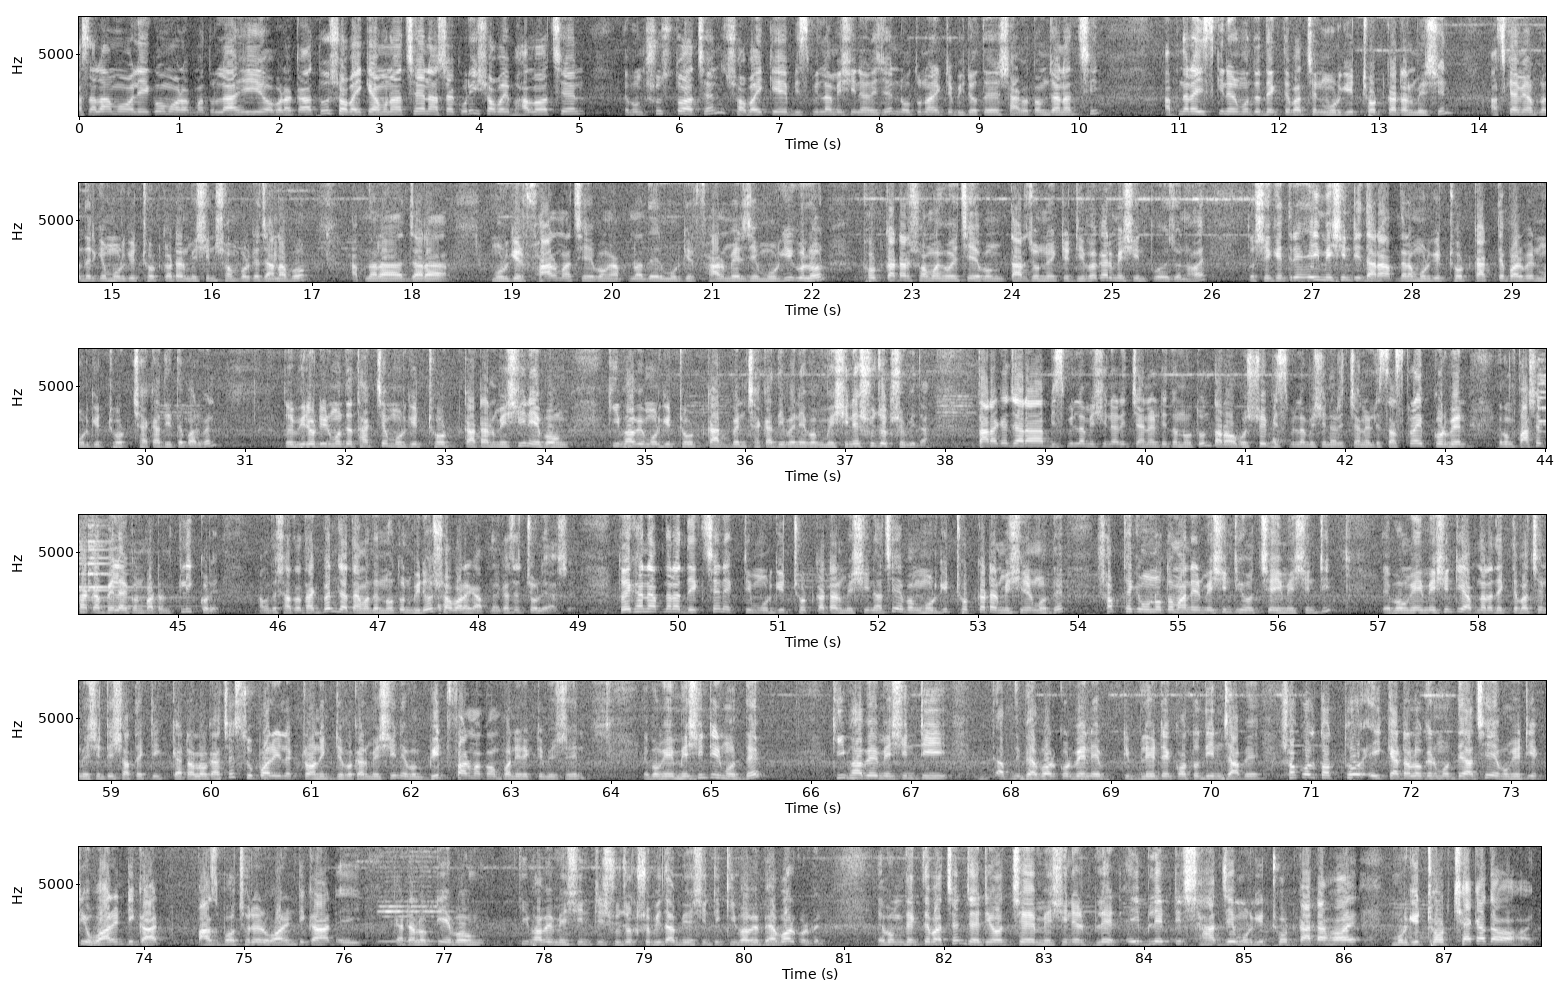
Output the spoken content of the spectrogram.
আসসালামু আলাইকুম ওরহমতুল্লাহি ওবরাকাতু সবাই কেমন আছেন? আশা করি সবাই ভালো আছেন এবং সুস্থ আছেন। সবাইকে বিসমিল্লা মেশিনারিজের নতুন আরেকটি ভিডিওতে স্বাগতম জানাচ্ছি। আপনারা স্ক্রিনের মধ্যে দেখতে পাচ্ছেন মুরগির ঠোঁট কাটার মেশিন। আজকে আমি আপনাদেরকে মুরগির ঠোঁট কাটার মেশিন সম্পর্কে জানাব। আপনারা যারা মুরগির ফার্ম আছে এবং আপনাদের মুরগির ফার্মের যে মুরগিগুলোর ঠোঁট কাটার সময় হয়েছে এবং তার জন্য একটি ডিবেকার মেশিন প্রয়োজন হয় তো সেক্ষেত্রে এই মেশিনটি দ্বারা আপনারা মুরগির ঠোঁট কাটতে পারবেন, মুরগির ঠোঁট ছেঁকা দিতে পারবেন। তো ভিডিওটির মধ্যে থাকছে মুরগির ঠোঁট কাটার মেশিন এবং কীভাবে মুরগির ঠোঁট কাটবেন, ছেঁকা দিবেন এবং মেশিনের সুযোগ সুবিধা। তার আগে যারা বিসমিল্লা মেশিনারির চ্যানেলটিতে নতুন, তারা অবশ্যই বিসমিল্লা মেশিনারির চ্যানেলটি সাবস্ক্রাইব করবেন এবং পাশে থাকা বেল আইকন বাটন ক্লিক করে আমাদের সাথে থাকবেন যাতে আমাদের নতুন ভিডিও সবার আগে আপনার কাছে চলে আসে। তো এখানে আপনারা দেখছেন একটি মুরগির ঠোঁট কাটার মেশিন আছে এবং মুরগির ঠোঁট কাটার মেশিনের মধ্যে সব থেকে উন্নত মানের মেশিনটি হচ্ছে এই মেশিনটি এবং এই মেশিনটি আপনারা দেখতে পাচ্ছেন, মেশিনটির সাথে একটি ক্যাটালগ আছে সুপার ইলেকট্রনিক ডেভোকার মেশিন এবং বিট ফার্মা কোম্পানির একটি মেশিন এবং এই মেশিনটির মধ্যে কীভাবে মেশিনটি আপনি ব্যবহার করবেন, একটি ব্লেডে কতদিন যাবে, সকল তথ্য এই ক্যাটালগের মধ্যে আছে এবং এটি একটি ওয়ারেন্টি কার্ড পাঁচ বছরের ওয়ারেন্টি কার্ড এই ক্যাটালগটি এবং কীভাবে মেশিনটি সুযোগ সুবিধা মেশিনটি কীভাবে ব্যবহার করবেন। এবং দেখতে পাচ্ছেন যে এটি হচ্ছে মেশিনের ব্লেড এই ব্লেডটির সাহায্যে মুরগির ঠোঁট কাটা হয়, মুরগির ঠোঁট ছেঁকা দেওয়া হয়।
